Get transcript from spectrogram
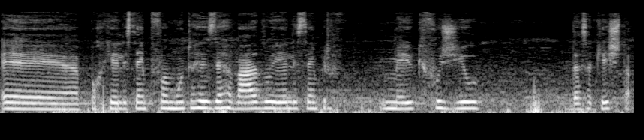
É, porque ele sempre foi muito reservado e ele sempre meio que fugiu dessa questão.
